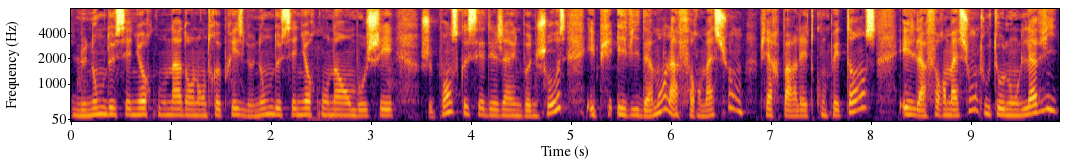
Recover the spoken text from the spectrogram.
le nombre de seniors qu'on a dans l'entreprise, le nombre de seniors qu'on a embauchés, je pense que c'est déjà une bonne chose. Et puis, évidemment, la formation. Pierre parlait de compétences et la formation tout au long de la vie.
